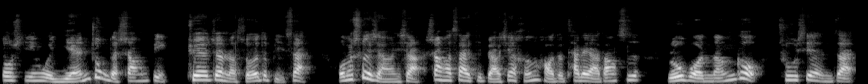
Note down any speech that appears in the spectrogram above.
都是因为严重的伤病缺阵了所有的比赛。我们设想一下，上个赛季表现很好的泰勒亚当斯。如果能够出现在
